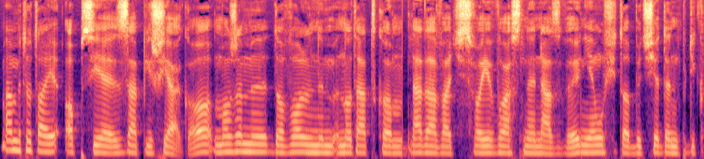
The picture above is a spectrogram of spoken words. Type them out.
Mamy tutaj opcję zapisz jako. Możemy dowolnym notatkom nadawać swoje własne nazwy. Nie musi to być jeden plik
